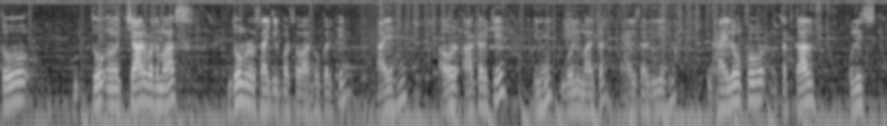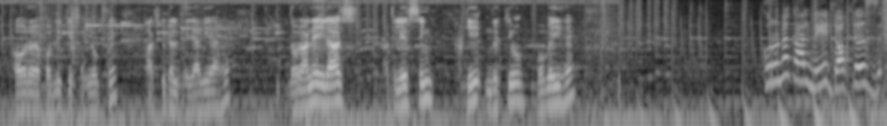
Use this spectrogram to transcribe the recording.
तो दो चार बदमाश दो मोटरसाइकिल पर सवार होकर के आए हैं और आकर के इन्हें गोली मारकर घायल कर दिए हैं। घायलों को तत्काल पुलिस और पब्लिक के सहयोग से हॉस्पिटल भेजा गया है। दौरान इलाज अखिलेश सिंह की मृत्यु हो गई है। कोरोना काल में डॉक्टर्स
